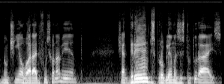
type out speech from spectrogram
Não tinha alvará de funcionamento, tinha grandes problemas estruturais.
